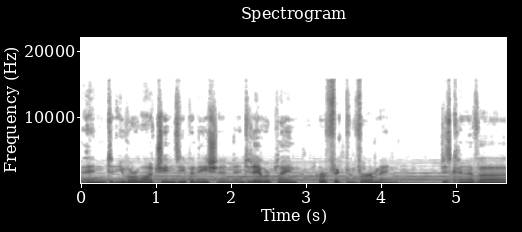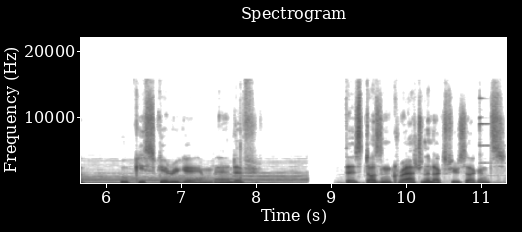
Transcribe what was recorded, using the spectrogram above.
and you are watching Zeepanation, and today we're playing Perfect Vermin, which is kind of a spooky, scary game, and if this doesn't crash in the next few seconds,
